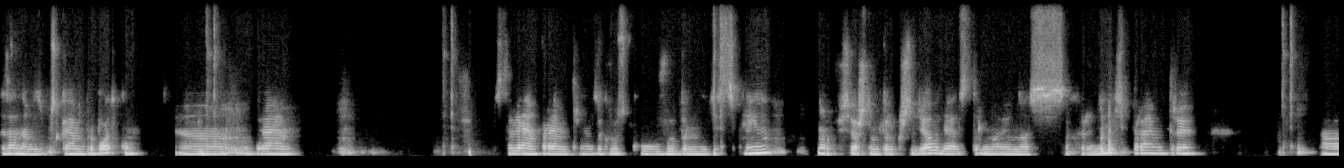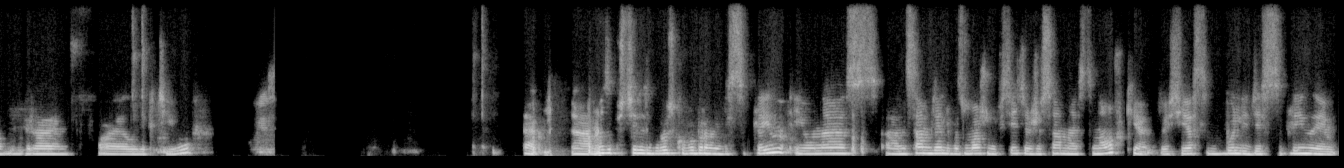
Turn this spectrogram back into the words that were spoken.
Заново запускаем обработку. Э, выбираем, вставляем параметры на загрузку выбранной дисциплины. Ну, все, что мы только что делали, остальное у нас сохранились параметры. А, выбираем файл элективов. Так, а, мы запустили загрузку выбранных дисциплин, и у нас а, на самом деле возможны все те же самые остановки. То есть если бы были дисциплины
